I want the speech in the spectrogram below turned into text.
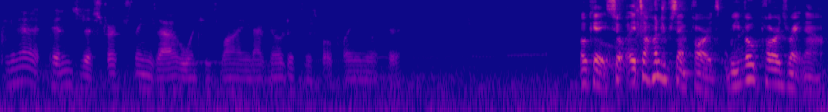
Peanut tends to stretch things out when she's lying. I've noticed this while playing with her. Okay, so it's 100% Pards. We vote Pards right now.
